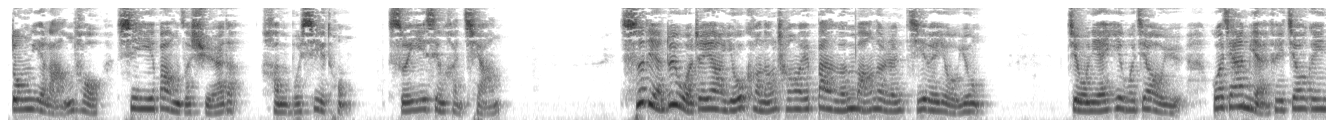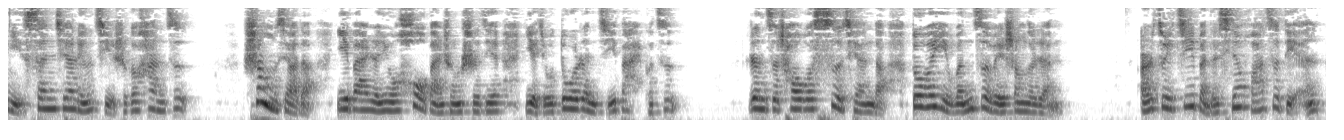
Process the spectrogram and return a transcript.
东一榔头西一棒子学的，很不系统，随意性很强。词典对我这样有可能成为半文盲的人极为有用。九年义务教育，国家免费教给你三千零几十个汉字，剩下的一般人用后半生时间也就多认几百个字。认字超过四千的，多为以文字为生的人。而最基本的新华字典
